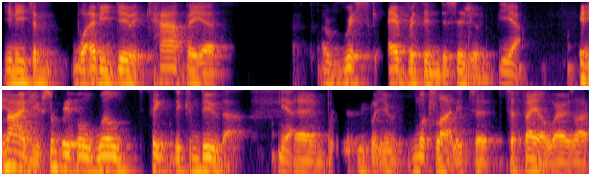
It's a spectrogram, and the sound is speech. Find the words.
you need to whatever you do it can't be a a risk everything decision. Yeah in yeah. my view, some people will think they can do that. Yeah. Um, but, but you're much likely to to fail. Whereas I,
